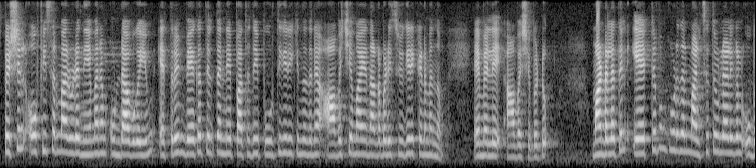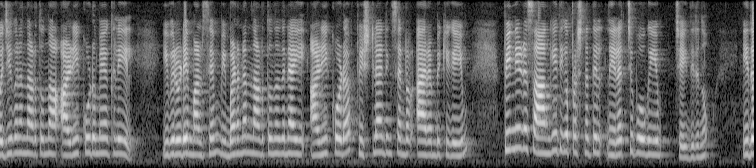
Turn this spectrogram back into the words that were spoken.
സ്പെഷ്യൽ ഓഫീസർമാരുടെ നിയമനം ഉണ്ടാവുകയും എത്രയും വേഗത്തിൽ തന്നെ പദ്ധതി പൂർത്തീകരിക്കുന്നതിന് ആവശ്യമായ നടപടി സ്വീകരിക്കണമെന്നും എ ആവശ്യപ്പെട്ടു. മണ്ഡലത്തിൽ ഏറ്റവും കൂടുതൽ മത്സ്യത്തൊഴിലാളികൾ ഉപജീവനം നടത്തുന്ന അഴീക്കോട് മേഖലയിൽ ഇവരുടെ മത്സ്യം വിപണനം നടത്തുന്നതിനായി അഴീക്കോട് ഫിഷ് ലാൻഡിംഗ് സെന്റർ ആരംഭിക്കുകയും പിന്നീട് സാങ്കേതിക പ്രശ്നത്തിൽ നിലച്ചു പോവുകയും ചെയ്തിരുന്നു. ഇത്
